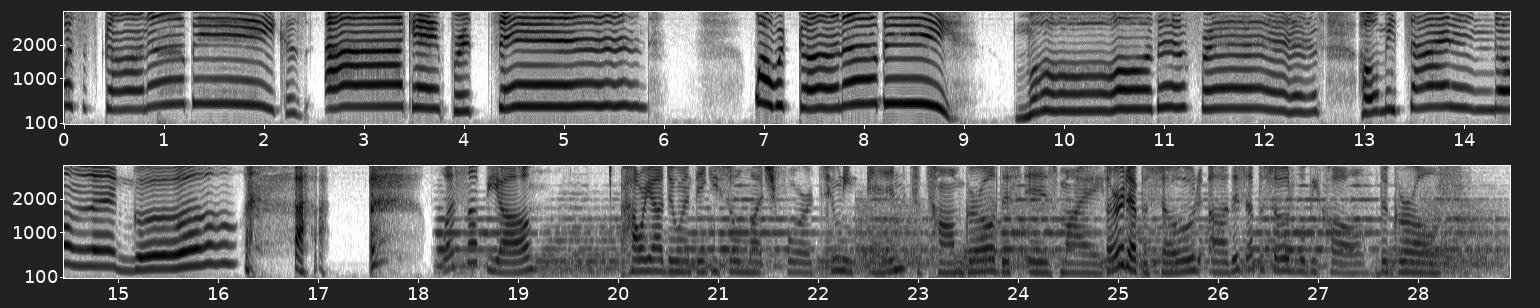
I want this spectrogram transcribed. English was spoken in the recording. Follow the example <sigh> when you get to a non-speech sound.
What's this gonna be? Cause I can't pretend what we're gonna be more than friends. Hold me tight and don't let go. <laughs> What's up, y'all? How are y'all doing? Thank you so much for tuning in to Tom Girl. This is my third episode. Uh, this episode will be called The Girls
